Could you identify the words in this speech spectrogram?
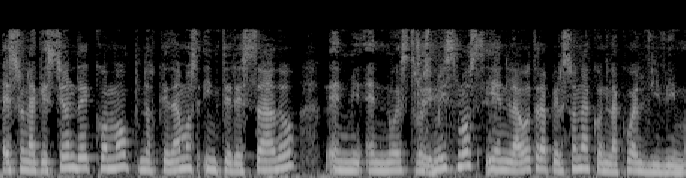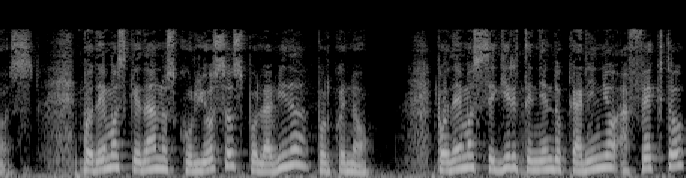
es una cuestión de cómo nos quedamos interesados en, nuestros mismos y en la otra persona con la cual vivimos. ¿Podemos quedarnos curiosos por la vida? ¿Por qué no? Podemos seguir teniendo cariño, afecto,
